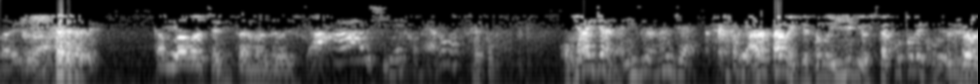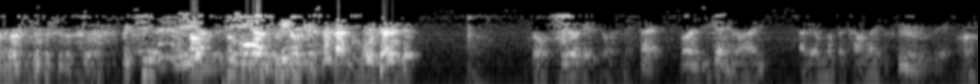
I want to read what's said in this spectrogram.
されるわ。カンバッチは実は馬面です。ああ、死ね、この野郎。お前じゃ何面なんじゃ改めてそのいじりをしたことで殺される。そうそうそうそう。別に映そ画、そこまで言及したからこうされる。そう、そういうわけですよね。はい。まあ次回のあれはまた考えておくということで、うん。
